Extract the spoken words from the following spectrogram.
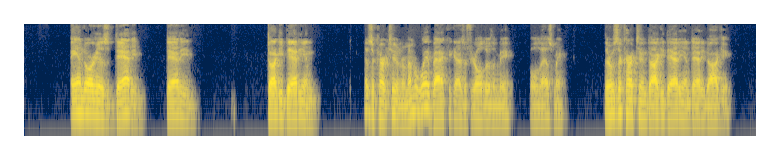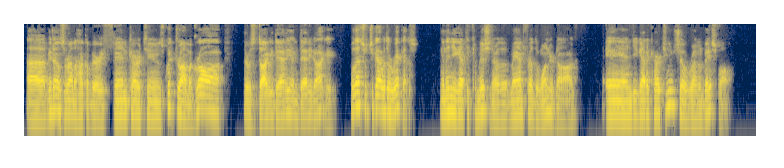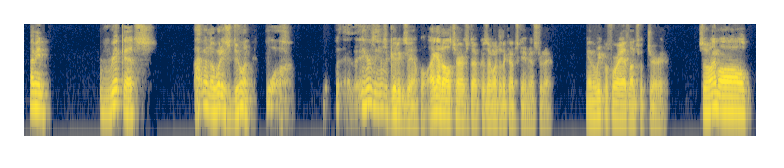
and or his daddy, daddy, doggy daddy, and it was a cartoon. Remember way back, you guys, if you're older than me, old as me, there was a cartoon, Doggy Daddy and Daddy Doggy. Uh, you know, it was around the Huckleberry Finn cartoons, Quick Draw McGraw. There was Doggy Daddy and Daddy Doggy. Well, that's what you got with the Ricketts. And then you got the commissioner, the Manfred the Wonder Dog, and you got a cartoon show running baseball. I mean, Ricketts, I don't know what he's doing. Whoa. Here's, here's a good example. I got all charged up because I went to the Cubs game yesterday. And the week before, I had lunch with Jerry. So I'm all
